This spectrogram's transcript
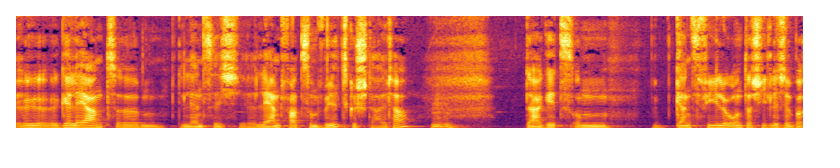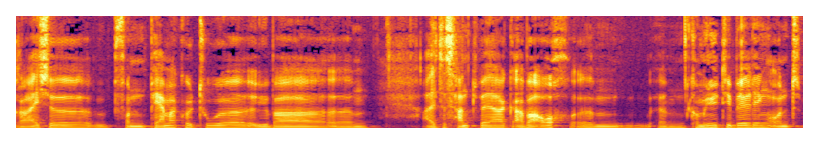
äh, gelernt. Ähm, die nennt sich äh, Lernfahrt zum Wildgestalter. Mhm. Da geht's um ganz viele unterschiedliche Bereiche von Permakultur über ähm, altes Handwerk, aber auch ähm, ähm, Community Building und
